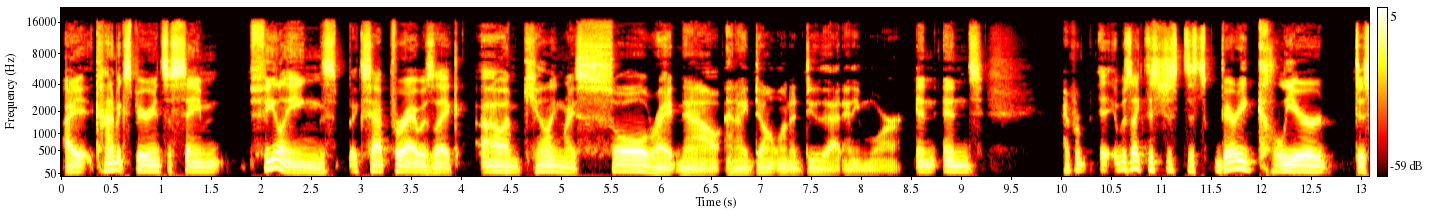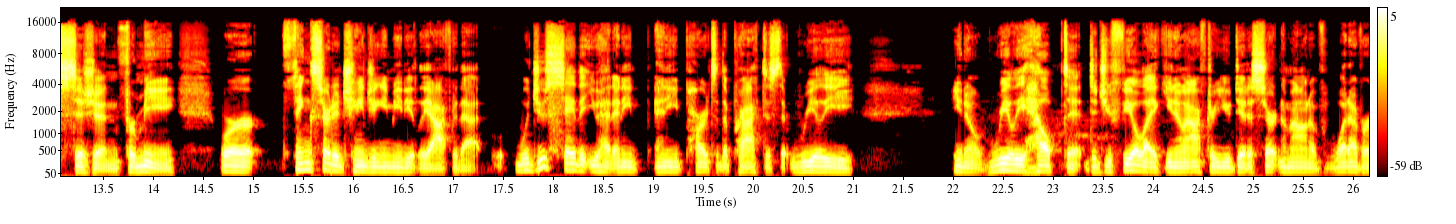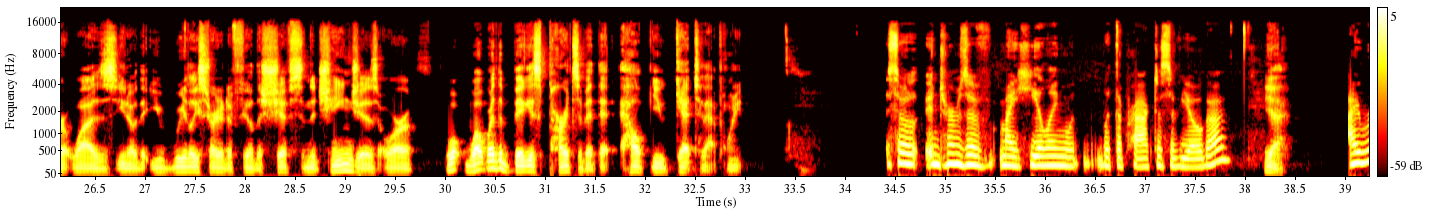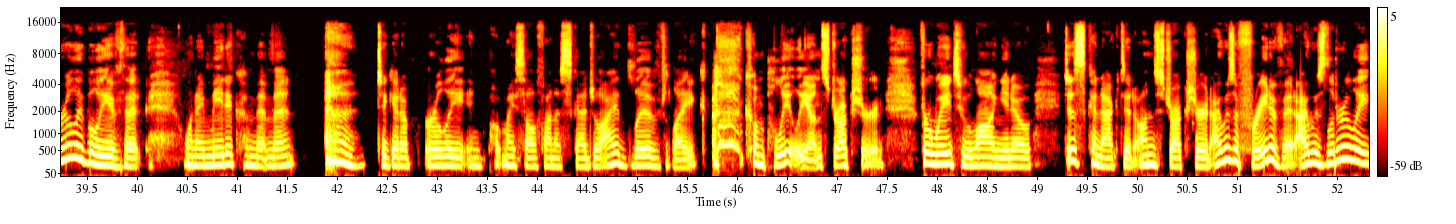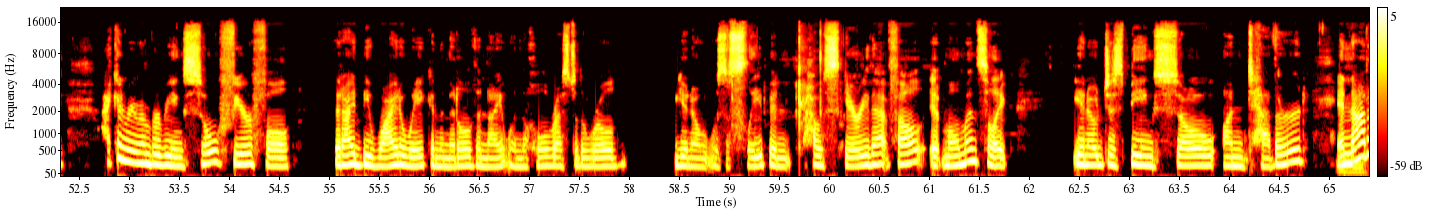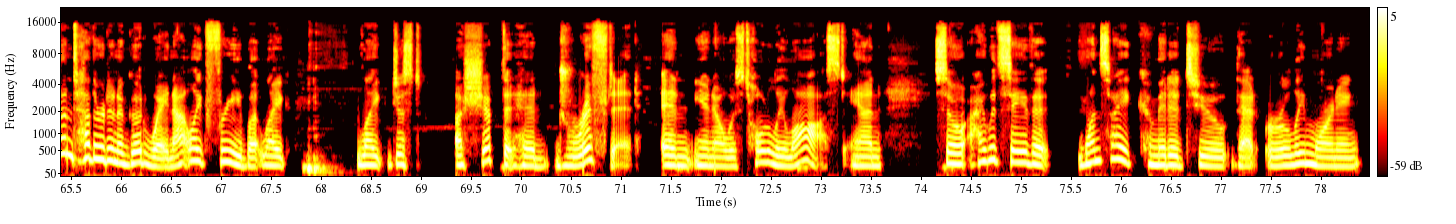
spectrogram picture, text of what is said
I kind of experienced the same feelings, except for I was like, oh, I'm killing my soul right now and I don't want to do that anymore. And, and I, it was like this, just this very clear decision for me where things started changing immediately after that. Would you say that you had any, any parts of the practice that really you know really helped it. Did you feel like you know after you did a certain amount of whatever it was you know that you really started to feel the shifts and the changes or what, what were the biggest parts of it that helped you get to that point? So in terms of my healing with, with the practice of yoga yeah. I really believe that when i made a commitment to get up early and put myself on a schedule. I had lived like completely unstructured for way too long, you know, disconnected, unstructured. I was afraid of it. I was literally, I can remember being so fearful that I'd be wide awake in the middle of the night when the whole rest of the world, you know, was asleep and how scary that felt at moments. Like, you know, just being so untethered and mm-hmm. not untethered in a good way, not like free, but like, like just a ship that had drifted and you know was totally lost. And so i would say that once i committed to that early morning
